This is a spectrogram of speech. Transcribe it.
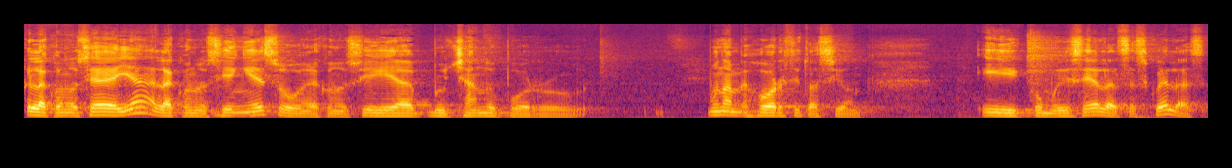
la conocí a ella, la conocí en eso, la conocí a ella luchando por una mejor situación. Y como dice ella, las escuelas.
